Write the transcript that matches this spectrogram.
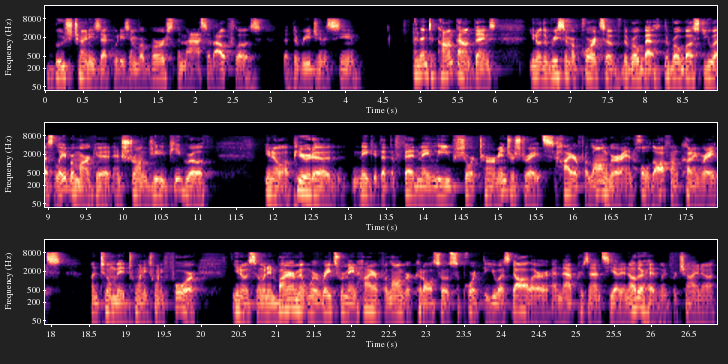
boost Chinese equities, and reverse the massive outflows that the region is seeing. And then to compound things, you know, the recent reports of the robust, the robust U.S. labor market and strong GDP growth, you know, appear to make it that the Fed may leave short-term interest rates higher for longer and hold off on cutting rates until mid 2024. You know, so an environment where rates remain higher for longer could also support the U.S. dollar, and that presents yet another headwind for China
